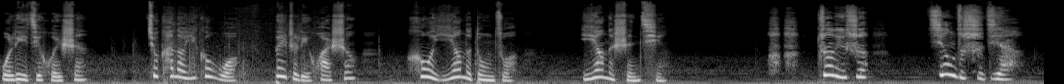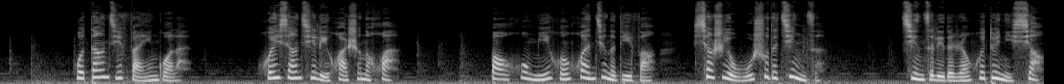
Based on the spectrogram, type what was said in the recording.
我立即回身，就看到一个我背着李化生，和我一样的动作，一样的神情。这里是镜子世界。我当即反应过来，回想起李化生的话：“保护迷魂幻境的地方，像是有无数的镜子，镜子里的人会对你笑，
